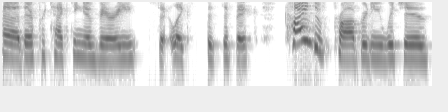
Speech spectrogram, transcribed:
uh, they're protecting a very like specific kind of property, which is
